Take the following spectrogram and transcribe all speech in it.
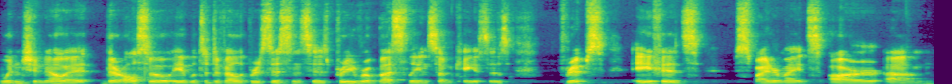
wouldn't you know it, they're also able to develop resistances pretty robustly in some cases. Thrips, aphids, spider mites are um,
